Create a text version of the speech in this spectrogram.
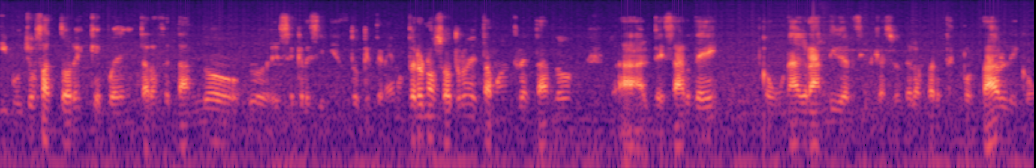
y muchos factores que pueden estar afectando ese crecimiento que tenemos. Pero nosotros estamos enfrentando, a pesar de con una gran diversificación de la oferta exportable, con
